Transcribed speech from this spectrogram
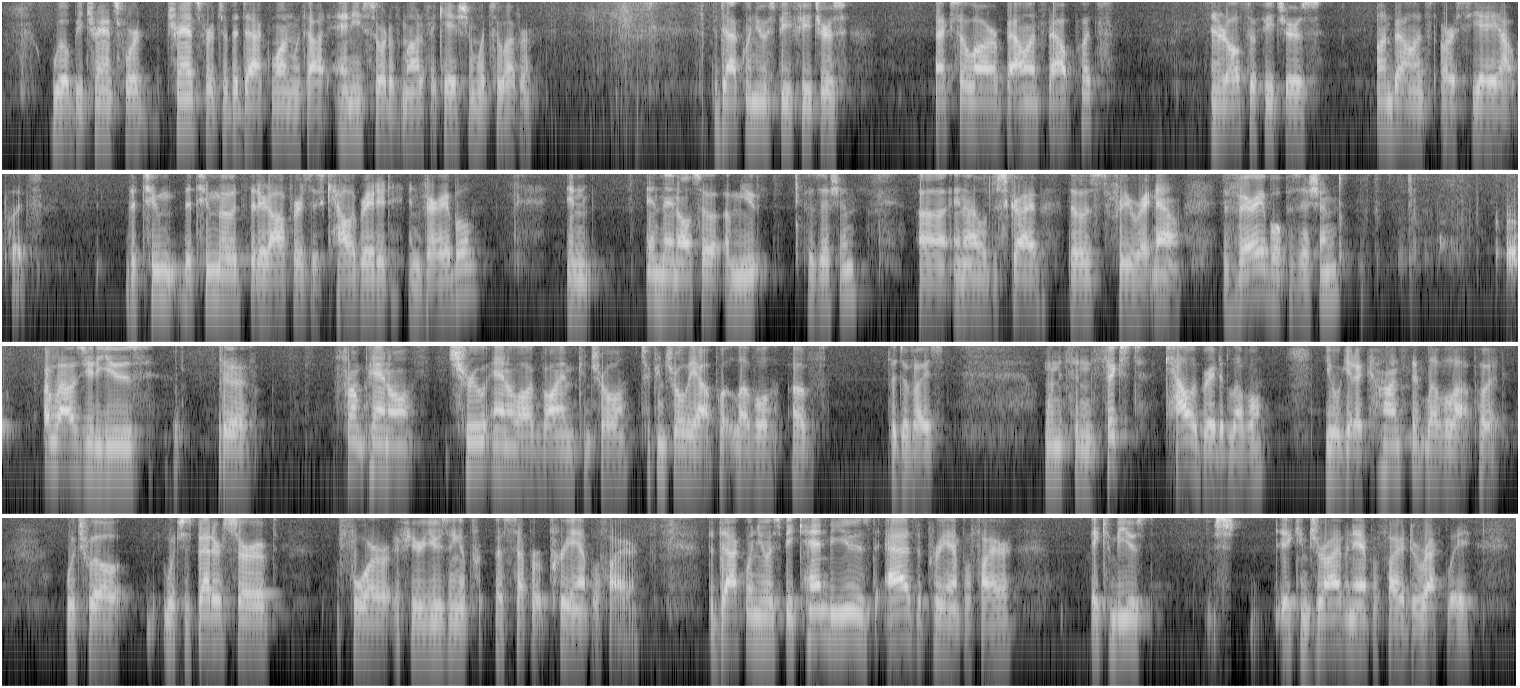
will be transferred, transferred to the DAC1 without any sort of modification whatsoever. The DAC1 USB features XLR balanced outputs, and it also features unbalanced RCA outputs. The two, the two modes that it offers is calibrated and variable, and, and then also a mute position, uh, and I will describe those for you right now. The variable position allows you to use the front panel true analog volume control to control the output level of the device. When it's in fixed calibrated level, you will get a constant level output, which will which is better served for if you're using a, a separate preamplifier. The DAC1 USB can be used as a preamplifier. It can be used, it can drive an amplifier directly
